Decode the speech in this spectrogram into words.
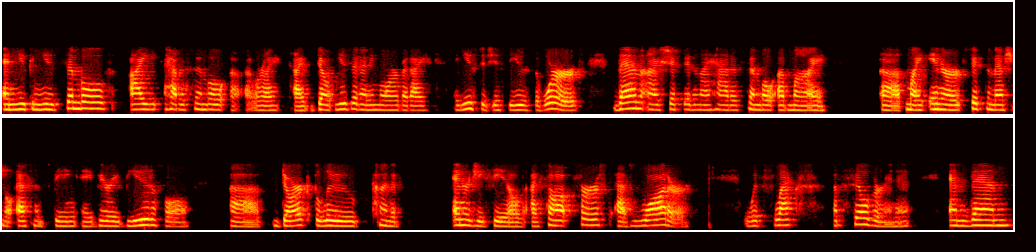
And you can use symbols. I have a symbol, uh, or I, I don't use it anymore, but I, I used to just use the words. Then I shifted and I had a symbol of my uh, my inner fifth dimensional essence being a very beautiful uh, dark blue kind of energy field. I saw it first as water with flecks of silver in it, and then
